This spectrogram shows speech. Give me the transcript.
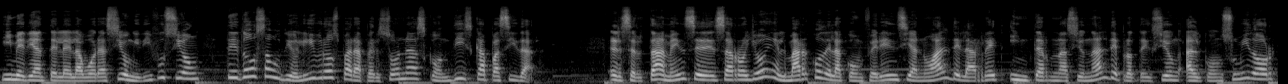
y mediante la elaboración y difusión de dos audiolibros para personas con discapacidad. El certamen se desarrolló en el marco de la conferencia anual de la Red Internacional de Protección al Consumidor,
